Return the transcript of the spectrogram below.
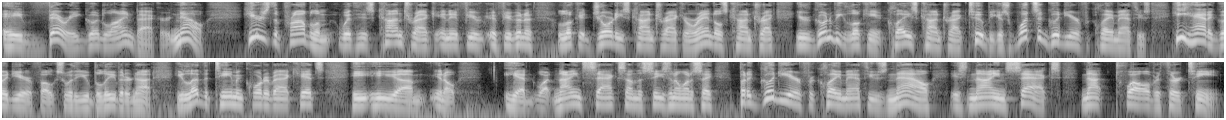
a very good linebacker. Now, here's the problem with his contract, and if you're if you're going to look at Jordy's contract or Randall's contract, you're going to be looking at Clay's contract too. Because what's a good year for Clay Matthews? He had a good year, folks, whether you believe it or not. He led the team in quarterback hits. He he um, you know he had what nine sacks on the season. I want to say, but a good year for Clay Matthews now is nine sacks, not twelve or thirteen.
